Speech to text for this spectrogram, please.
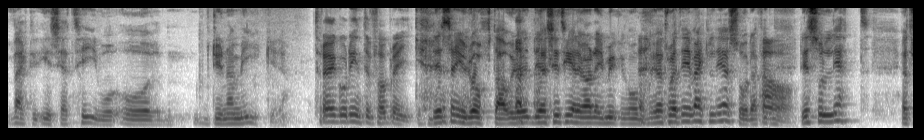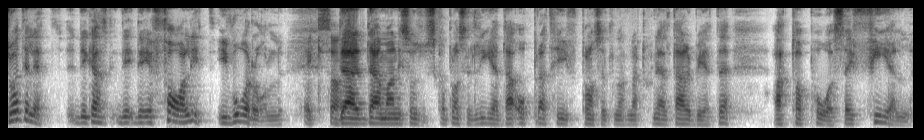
ja. verkligt initiativ och, och, dynamik i det. Trädgård, inte fabrik. Det säger du ofta och det, det citerar jag dig mycket gånger. Jag tror att det verkligen är så. Därför ja. Det är så lätt. Jag tror att det är lätt. Det är, ganska, det, det är farligt i vår roll. Exakt. Där, där man liksom ska på något sätt leda operativt på något sätt något nationellt arbete att ta på sig fel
